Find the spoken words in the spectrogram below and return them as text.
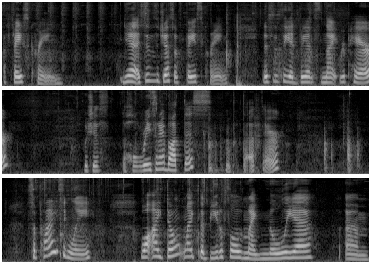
a face cream. Yeah, this is just a face cream. This is the Advanced Night Repair, which is the whole reason I bought this. I'm going to put that up there. Surprisingly, while I don't like the beautiful Magnolia um,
